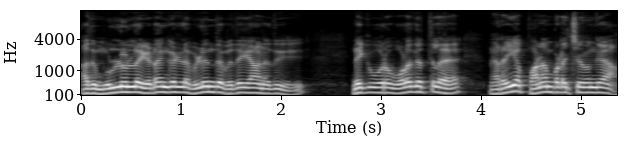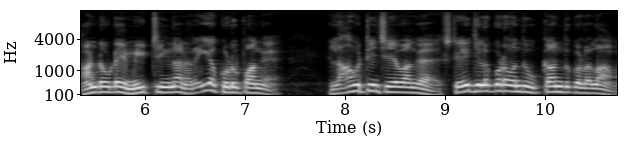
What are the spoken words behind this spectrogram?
அது முள்ளுள்ள இடங்களில் விழுந்த விதையானது இன்றைக்கி ஒரு உலகத்தில் நிறைய பணம் படைச்சவங்க ஆண்டவுடைய மீட்டிங்லாம் நிறைய கொடுப்பாங்க. எல்லாவற்றையும் செய்வாங்க. ஸ்டேஜில் கூட வந்து உட்கார்ந்து கொள்ளலாம்.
